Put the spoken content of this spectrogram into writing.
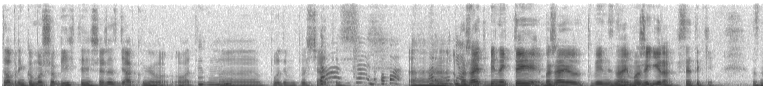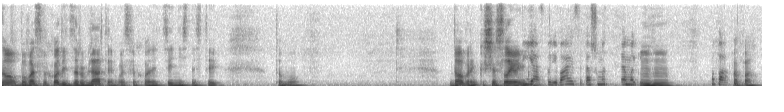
Добренько, мушу бігти. Ще раз дякую. От. Е, будемо Так, прощатись. звичайно, папа. Е, Гарного дня. бажаю тобі знайти, бажаю тобі, не знаю, може Іра все-таки. Знову, бо у вас виходить заробляти, у вас виходить цінність нести. Тому. Добренько, щасливенько. І я сподіваюся, та що ми теми Угу. папа. Па-па.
